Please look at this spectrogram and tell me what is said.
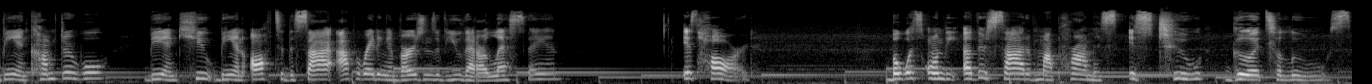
being comfortable, being cute, being off to the side, operating in versions of you that are less than. It's hard. But what's on the other side of my promise is too good to lose.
